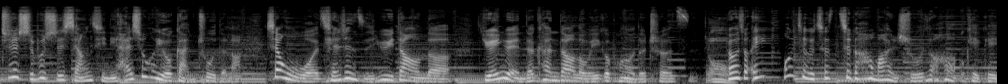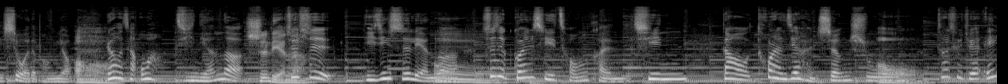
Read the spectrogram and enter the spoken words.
就是时不时想起，你还是会有感触的啦。像我前阵子遇到了，远远的看到了我一个朋友的车子，哦。然后说，哎，哇，这个车这个号码很熟，我说哈、OK 可以是我的朋友。哦。然后我想，哇，几年了，失联了，就是已经失联了，哦。就是关系从很亲到突然间很生疏，哦，他就觉得哎，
